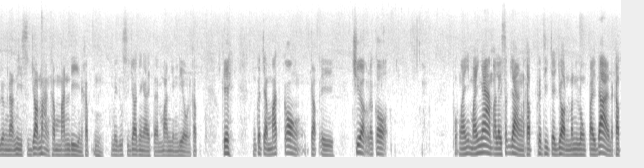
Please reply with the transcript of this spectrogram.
เรื่องนั้นนี่สุดยอดมากครับมันดีนะครับอืมไม่รู้สุดยอดยังไงแต่มันอย่างเดียวนะครับโอเค ผมก็จะมัดกล้องกับเอเชือกแล้วก็พวกไม้ไม้งามอะไรสักอย่างนะครับ เพื่อที่จะหย่อนมันลงไปได้นะครับ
